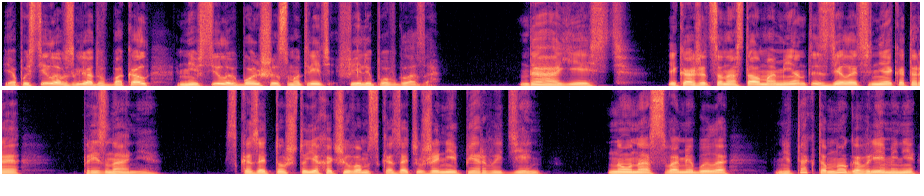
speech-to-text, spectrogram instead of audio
и опустила взгляд в бокал, не в силах больше смотреть Филиппу в глаза. «Да, есть. И, кажется, настал момент сделать некоторое признание. Сказать то, что я хочу вам сказать уже не первый день. Но у нас с вами было не так-то много времени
